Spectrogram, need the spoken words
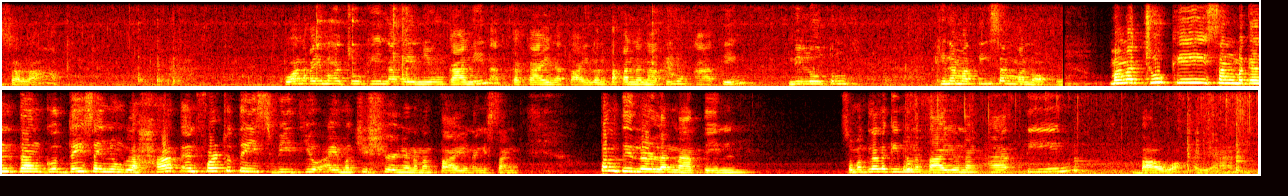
sarap. Kuha na kayo mga chuki ng inyong kanin at kakain na tayo. Lantakan na natin yung ating nilutong kinamatisang manok. Mga chuki, isang magandang good day sa inyong lahat. And for today's video ay mag-share na naman tayo ng isang pang-dinner lang natin. So maglalagay muna tayo ng ating bawang. Ayan.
